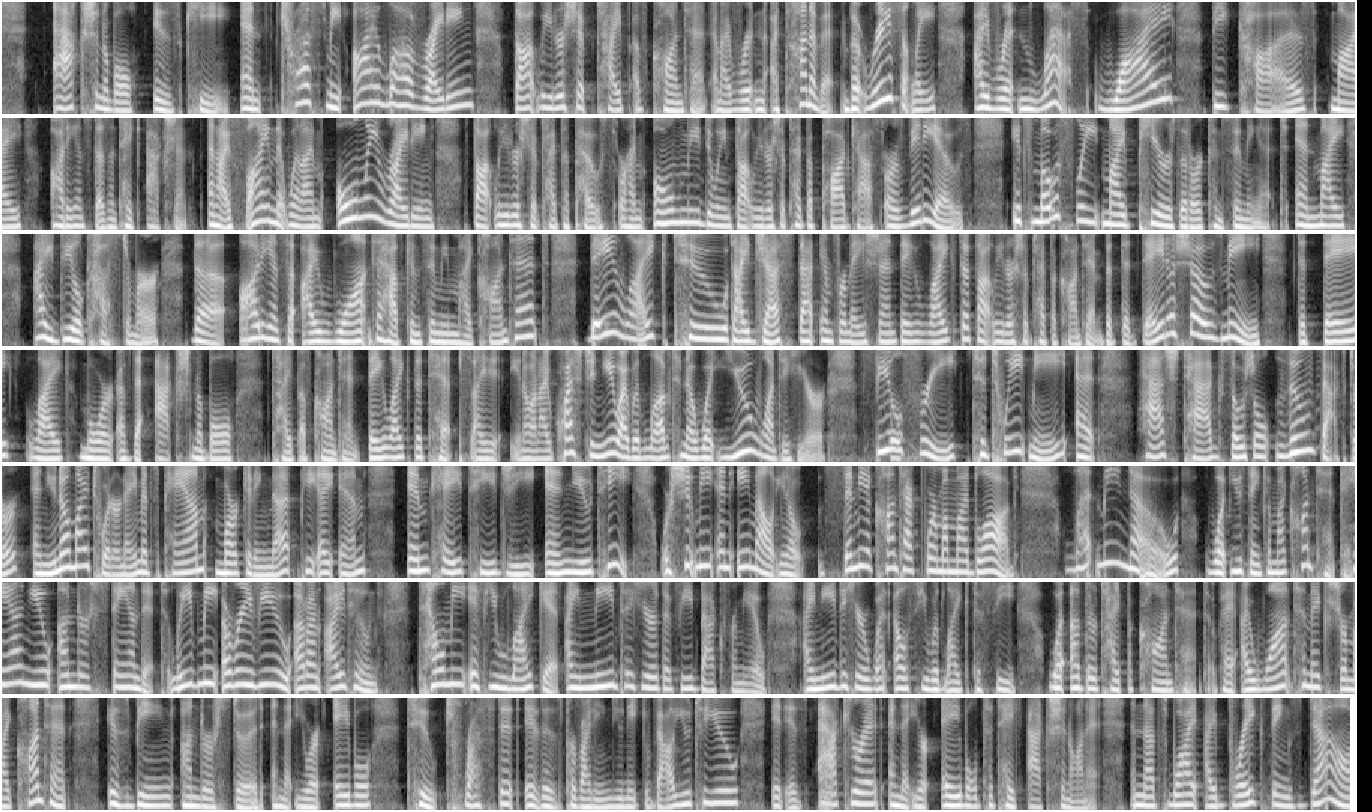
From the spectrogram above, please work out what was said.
actionable is key. And trust me, I love writing thought leadership type of content, and I've written a ton of it. But recently, I've written less. Why? Because my audience doesn't take action. And I find that when I'm only writing thought leadership type of posts or I'm only doing thought leadership type of podcasts or videos, it's mostly my peers that are consuming it. And my ideal customer, the audience that I want to have consuming my content, they like to digest that information. They like the thought leadership type of content, but the data shows me that they like more of the actionable type of content. They like the tips. I, you know, and I question you. I would love to know what you want to hear. Feel free to tweet me at hashtag social zoom factor. And you know my Twitter name, it's Pam Marketing Nut, P A M M K T G N U T. Or shoot me an email, you know, send me a contact form on my blog. Let me know what you think of my content. Can you understand it? Leave me a review out on iTunes. Tell me if you like it. I need to hear the feedback from you. I need to hear what else you would like to see, what other type of content. Okay. I want to make sure my content is being understood and that you are able to trust it. It is providing unique value to you, it is accurate, and that you're able to take action on it. And that's why I break things down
